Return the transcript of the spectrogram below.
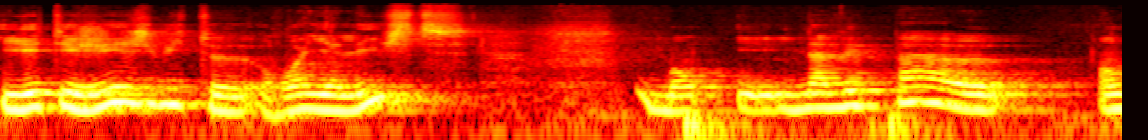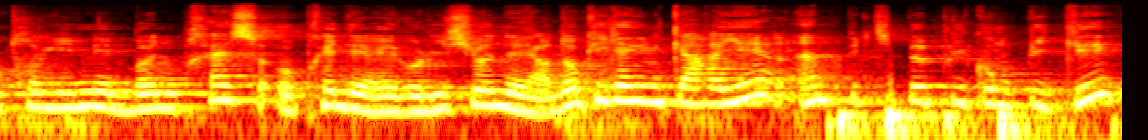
il était jésuite royaliste, bon, il n'avait pas, euh, entre guillemets, bonne presse auprès des révolutionnaires. Donc il a une carrière un petit peu plus compliquée,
